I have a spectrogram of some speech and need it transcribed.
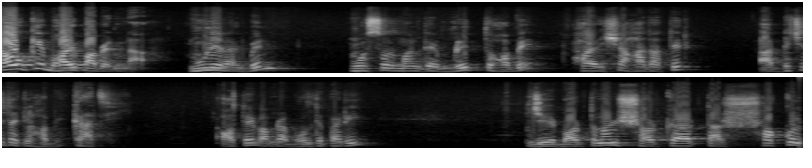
কাউকে ভয় পাবেন না। মনে রাখবেন, মুসলমানদের মৃত্যু হবে, হয় শাহাদাতের, আর বেঁচে থাকলে হবে গাজী অতএব আমরা বলতে পারি যে বর্তমান সরকার তার সকল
